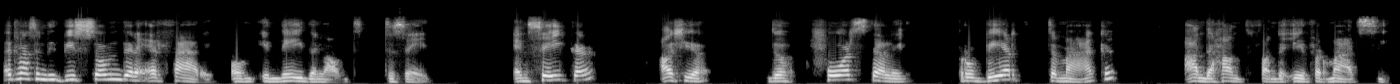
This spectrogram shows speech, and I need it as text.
Het was een bijzondere ervaring om in Nederland te zijn. En zeker als je de voorstelling probeert te maken aan de hand van de informatie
